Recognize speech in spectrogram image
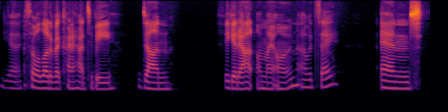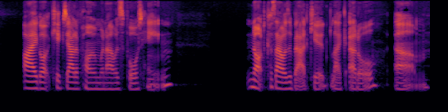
Yeah. so a lot of it kind of had to be done figured out on my own i would say and i got kicked out of home when i was 14 not because I was a bad kid, like at all. Um,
